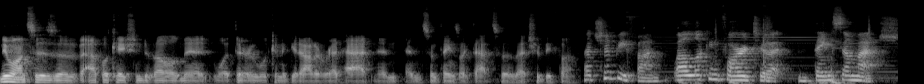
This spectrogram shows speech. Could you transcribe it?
nuances of application development, what they're looking to get out of Red Hat, and, and some things like that. So that should be fun. That should be fun. Well, looking forward to it. Thanks so much.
